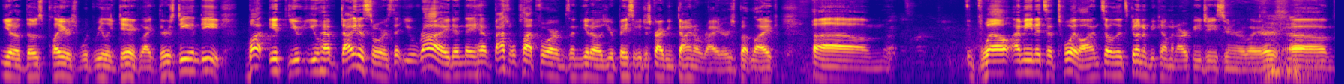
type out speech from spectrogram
you know those players would really dig like there's d&d but it you you have dinosaurs that you ride and they have battle platforms and you know you're basically describing dino riders but like um Well, I mean, it's a toy line, so it's going to become an RPG sooner or later. um,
